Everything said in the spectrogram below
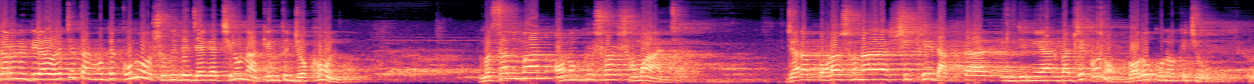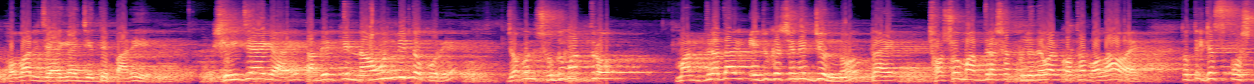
কারণে দেওয়া হয়েছে তার মধ্যে কোনো অসুবিধের জায়গা ছিল না কিন্তু যখন মুসলমান অনগ্রসর সমাজ, যারা পড়াশোনা শিখে ডাক্তার, ইঞ্জিনিয়ার বা যে কোনো বড় কোনো কিছু হবার জায়গায় যেতে পারে, সেই জায়গায় তাদেরকে না উন্নীত করে যখন শুধুমাত্র মাদ্রাদার এডুকেশনের জন্য প্রায় ছশো মাদ্রাসা খুলে দেওয়ার কথা বলা হয়, তো এটা স্পষ্ট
